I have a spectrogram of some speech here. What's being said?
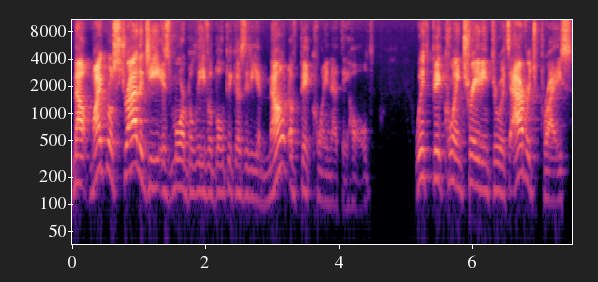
Now, MicroStrategy is more believable because of the amount of Bitcoin that they hold with Bitcoin trading through its average price.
